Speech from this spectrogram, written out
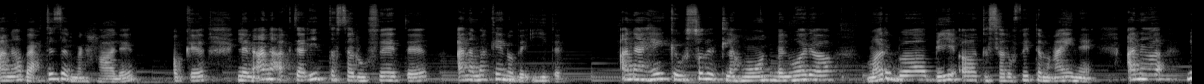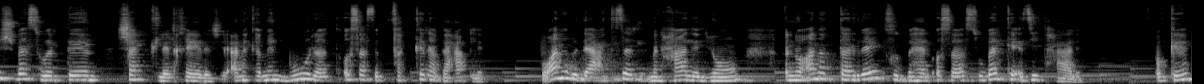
أنا بعتذر من حالي okay؟ لأن أنا اكثريه تصرفاتي أنا ما كانوا بإيدي. أنا هيك وصلت لهون من وراء مربى بيئة تصرفات معينة. أنا مش بس ورتين شكل الخارجي أنا كمان بورة قصص بفكرها بعقلي. وأنا بدي أعتذر من حالي اليوم إنه أنا اضطريت فوت بهالقصص وبركي أذي حالي. okay؟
